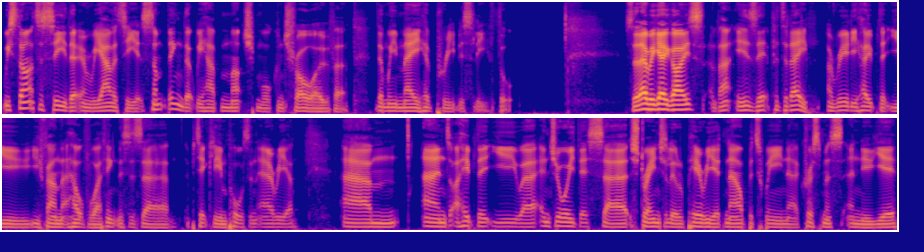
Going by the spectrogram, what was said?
we start to see that in reality it's something that we have much more control over than we may have previously thought. So there we go, guys. That is it for today. I really hope that you you found that helpful. I think this is a, a particularly important area. Um, and I hope that you uh, enjoyed this uh, strange little period now between uh, Christmas and New Year.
